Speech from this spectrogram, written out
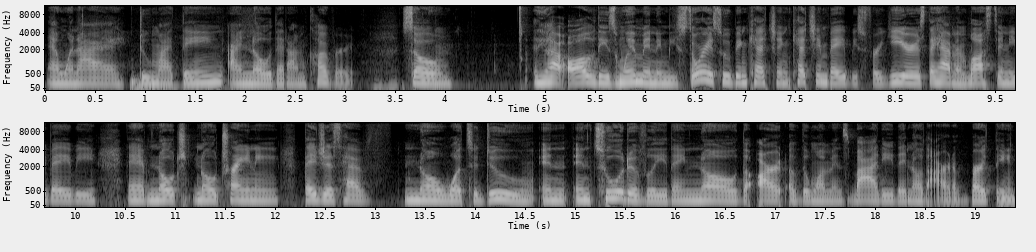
and when I do my thing, I know that I'm covered. So mm-hmm. You have all of these women in these stories who've been catching catching babies for years. They haven't lost any baby. They have no no training. They just have know what to do and intuitively they know the art of the woman's body they know the art of birthing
